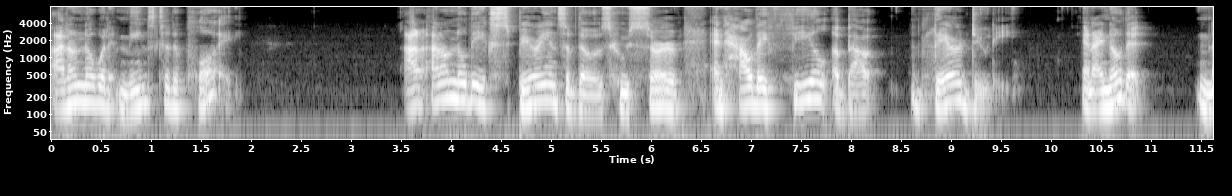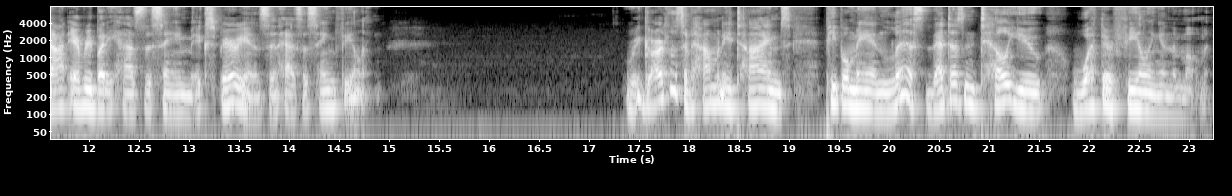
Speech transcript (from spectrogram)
I don't know what it means to deploy. I, I don't know the experience of those who serve and how they feel about their duty. And I know that not everybody has the same experience and has the same feeling. Regardless of how many times people may enlist, that doesn't tell you what they're feeling in the moment.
